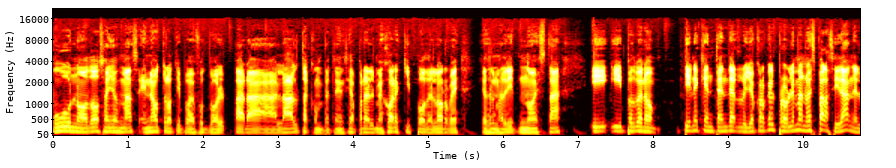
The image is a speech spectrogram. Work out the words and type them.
uno o dos años más en otro tipo de fútbol para la alta competencia, para el mejor equipo del Orbe, que es el Madrid, no está. Y, pues bueno, tiene que entenderlo. Yo creo que el problema no es para Zidane,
